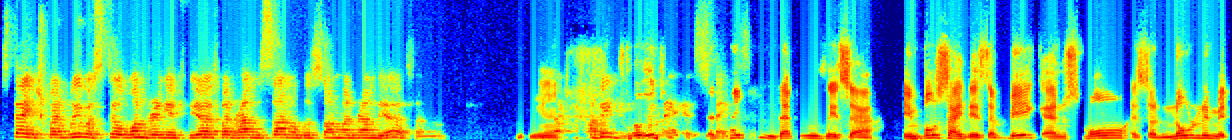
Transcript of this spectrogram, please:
stage when we were still wondering if the Earth went around the sun or the sun went around the Earth, and Yeah. like, how big, So how big is space? That means it's uh, in both sides is a big and small. It's a no limit.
